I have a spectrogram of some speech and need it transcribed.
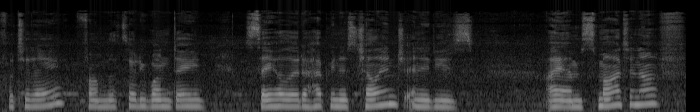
for today from the 31 day Say Hello to Happiness Challenge, and it is I am smart enough,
